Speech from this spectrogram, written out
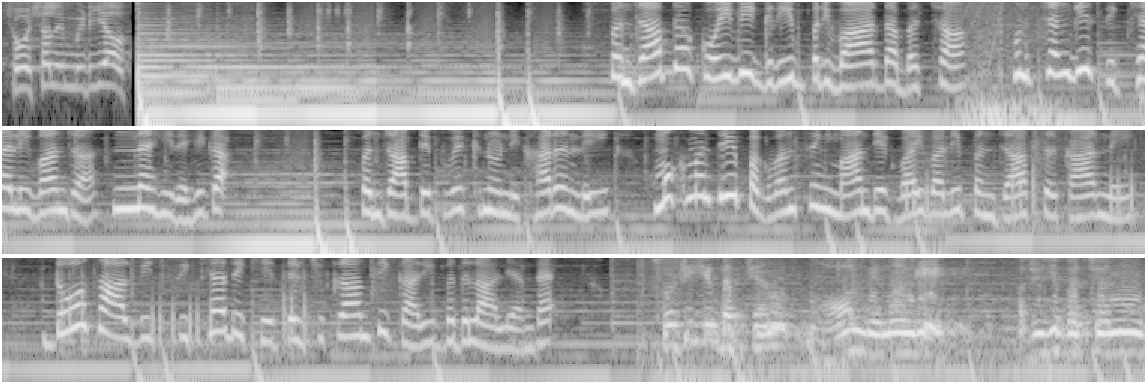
ਸੋਸ਼ਲ ਮੀਡੀਆ ਉੱਤੇ ਪੰਜਾਬ ਦਾ ਕੋਈ ਵੀ ਗਰੀਬ ਪਰਿਵਾਰ ਦਾ ਬੱਚਾ ਹੁਣ ਚੰਗੀ ਸਿੱਖਿਆ ਲਈ ਵਾਂਝਾ ਨਹੀਂ ਰਹੇਗਾ। ਪੰਜਾਬ ਦੇ ਭਵਿੱਖ ਨੂੰ ਨਿਖਾਰਨ ਲਈ ਮੁੱਖ ਮੰਤਰੀ ਭਗਵੰਤ ਸਿੰਘ ਮਾਨ ਦੀ ਅਗਵਾਈ ਵਾਲੀ ਪੰਜਾਬ ਸਰਕਾਰ ਨੇ 2 ਸਾਲ ਵਿੱਚ ਸਿੱਖਿਆ ਦੇ ਖੇਤਰ 'ਚ ਕ੍ਰਾਂਤੀਕਾਰੀ ਬਦਲਾਅ ਲਿਆਂਦਾ ਹੈ। ਸੋ ਅਸੀਂ ਜੇ ਬੱਚਿਆਂ ਨੂੰ ਮਾਹੌਲ ਦੇਵਾਂਗੇ, ਅਸੀਂ ਜੇ ਬੱਚਿਆਂ ਨੂੰ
